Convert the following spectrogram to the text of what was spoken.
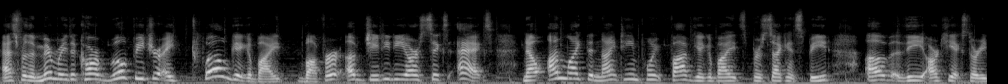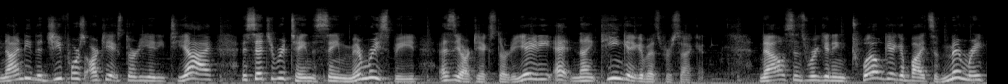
As for the memory, the card will feature a 12GB buffer of GDDR6X. Now, unlike the 19.5GB per second speed of the RTX 3090, the GeForce RTX 3080 Ti is set to retain the same memory speed as the RTX 3080 at 19GB per second. Now, since we're getting 12 gigabytes of memory,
